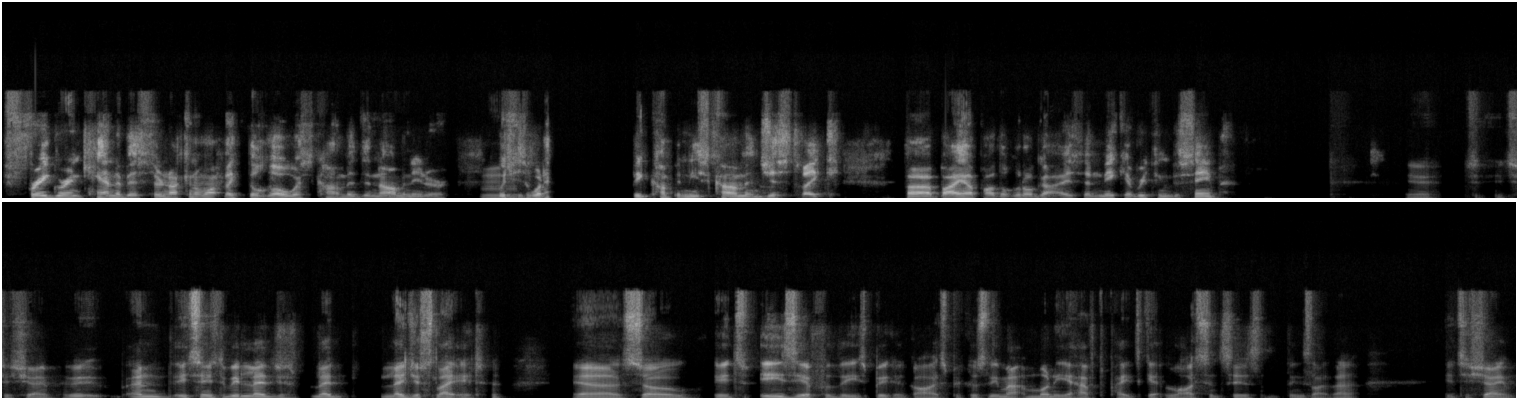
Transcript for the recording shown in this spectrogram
fragrant cannabis. They're not gonna want like the lowest common denominator, mm-hmm. which is what big companies come and just like uh, buy up all the little guys and make everything the same. Yeah, it's a shame, and it seems to be legis- leg- legislated. Uh, so it's easier for these bigger guys because the amount of money you have to pay to get licenses and things like that. It's a shame.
